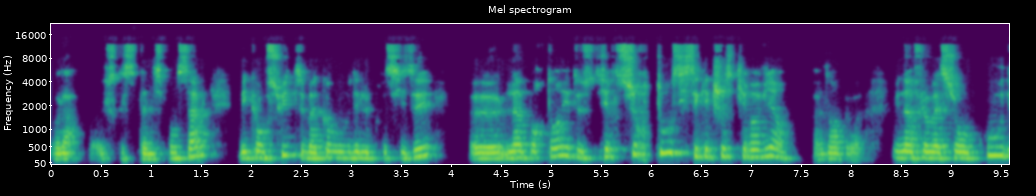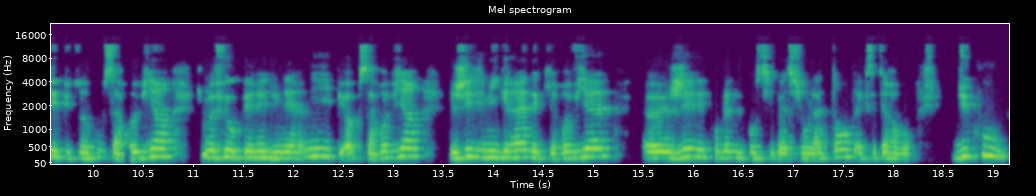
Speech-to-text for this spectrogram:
voilà parce que c'est indispensable mais qu'ensuite ben, comme vous venez de le préciser euh, l'important est de se dire, surtout si c'est quelque chose qui revient. Par exemple, une inflammation au coude, et puis tout d'un coup, ça revient. Je me fais opérer d'une hernie, et puis hop, ça revient. J'ai des migraines qui reviennent. Euh, j'ai des problèmes de constipation latente, etc. Bon, du coup,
